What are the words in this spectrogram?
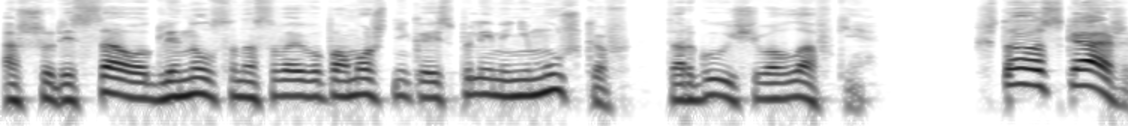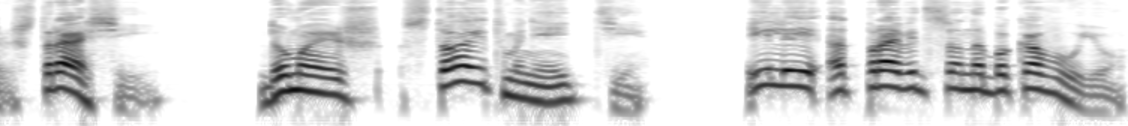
А Шурисао оглянулся на своего помощника из племени Мушков, торгующего в лавке. «Что скажешь, Трасий? Думаешь, стоит мне идти? Или отправиться на боковую?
